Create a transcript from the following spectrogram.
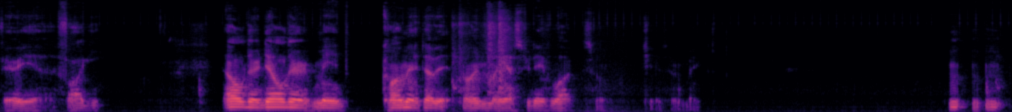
very uh, foggy. Elder Delder made comment of it on my yesterday vlog, so cheers everybody. Mm -mm -mm.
